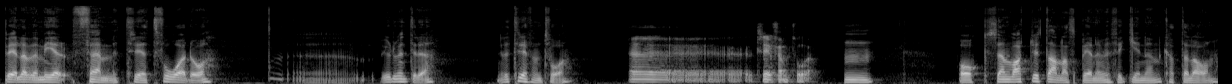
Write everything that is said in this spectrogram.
spelade vi mer 5-3-2 då. gjorde vi inte det? Eller 3-5-2? Eh, 3-5-2. Mm. Och sen vart det ett annat spel när vi fick in en katalan.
